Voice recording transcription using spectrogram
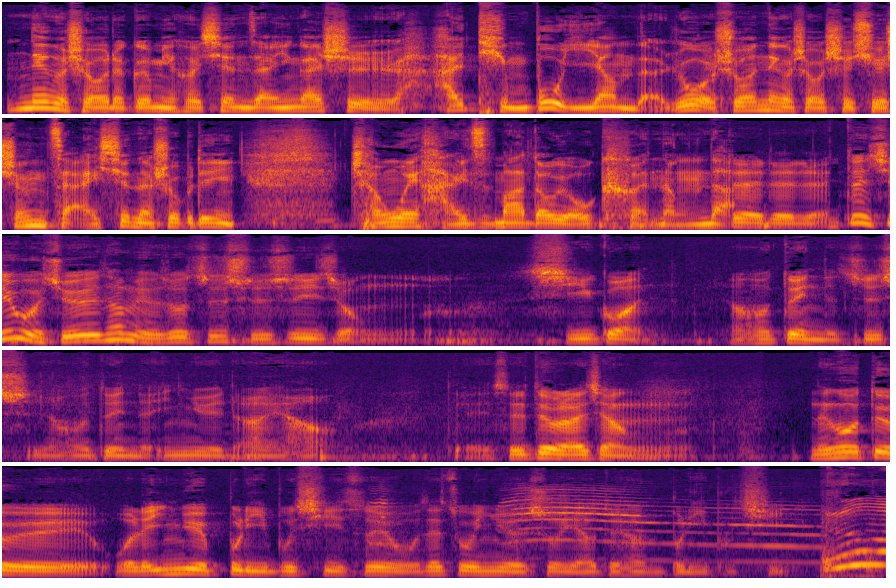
那个时候的歌迷和现在应该是还挺不一样的。如果说那个时候是学生仔，现在说不定成为孩子妈都有可能的。对对对对，其实我觉得他们有时候支持是一种呃习惯，然后对你的支持，然后对你的音乐的爱好，对，所以对我来讲，能够对我的音乐不离不弃，所以我在做音乐的时候也要对他们不离不弃。撸啊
